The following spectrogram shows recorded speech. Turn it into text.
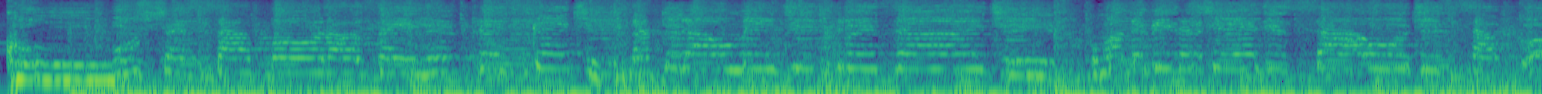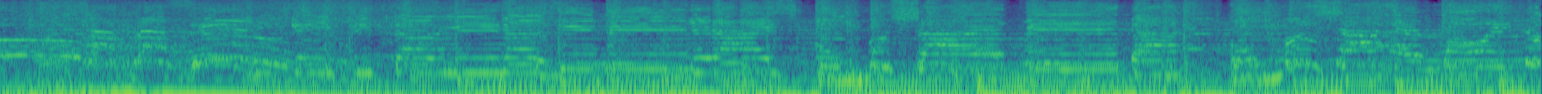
Kombucha é saborosa e refrescante, naturalmente frisante. Uma bebida cheia de saúde e sabor. Kombucha Brasil! Tem vitaminas e minerais. Kombucha é vida. Kombucha é muito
